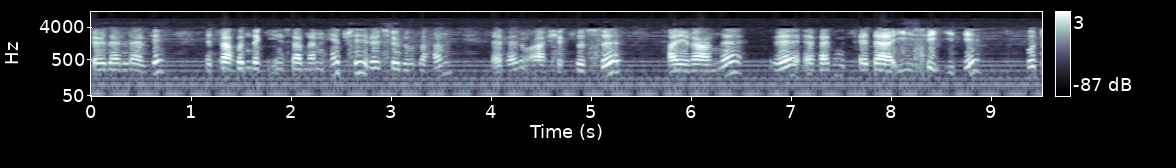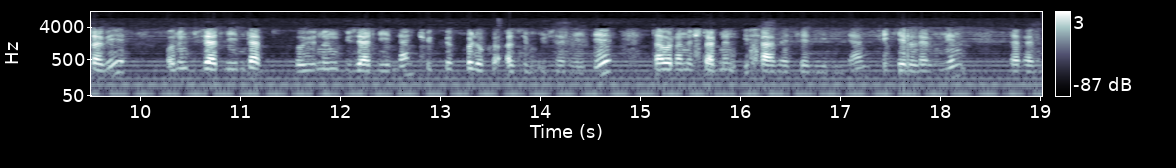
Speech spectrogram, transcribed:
söylerlerdi. Etrafındaki insanların hepsi Resulullah'ın efendim aşıklısı, hayranı ve efendim fedaisi idi. Bu tabi onun güzelliğinden, huyunun güzelliğinden çünkü kuluku azim üzereydi. Davranışlarının isabetliliğinden, fikirlerinin efendim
